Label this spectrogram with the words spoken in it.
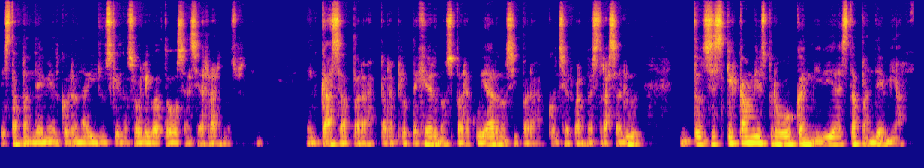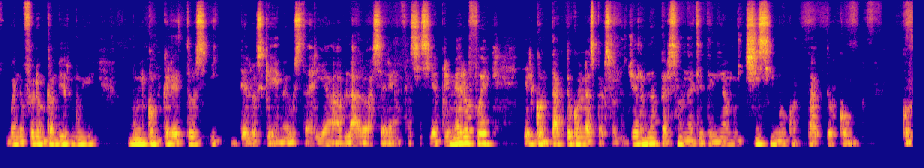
esta pandemia del coronavirus que nos obligó a todos a encerrarnos en casa para, para protegernos, para cuidarnos y para conservar nuestra salud. Entonces, ¿qué cambios provoca en mi vida esta pandemia? Bueno, fueron cambios muy, muy concretos y de los que me gustaría hablar o hacer énfasis. Y el primero fue el contacto con las personas. Yo era una persona que tenía muchísimo contacto con, con,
